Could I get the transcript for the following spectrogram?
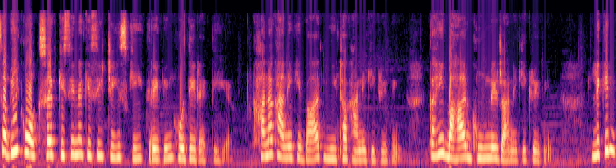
सभी को अक्सर किसी न किसी चीज़ की क्रेविंग होती रहती है। खाना खाने के बाद मीठा खाने की क्रेविंग कहीं बाहर घूमने जाने की क्रेविंग लेकिन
